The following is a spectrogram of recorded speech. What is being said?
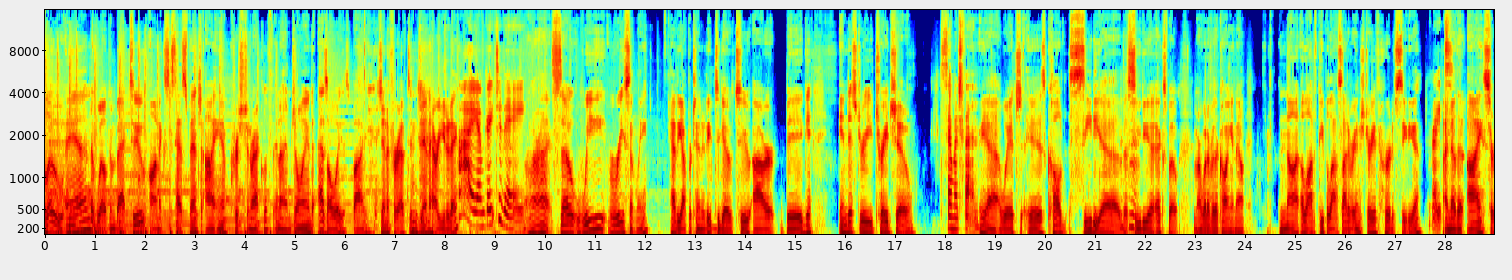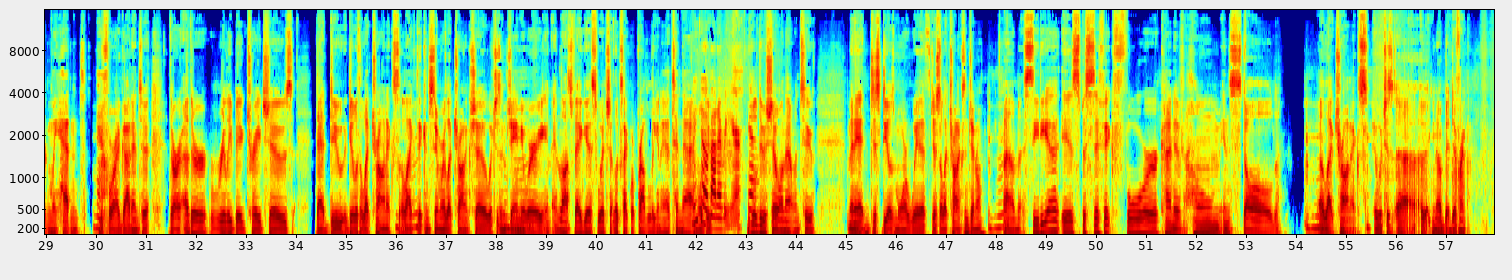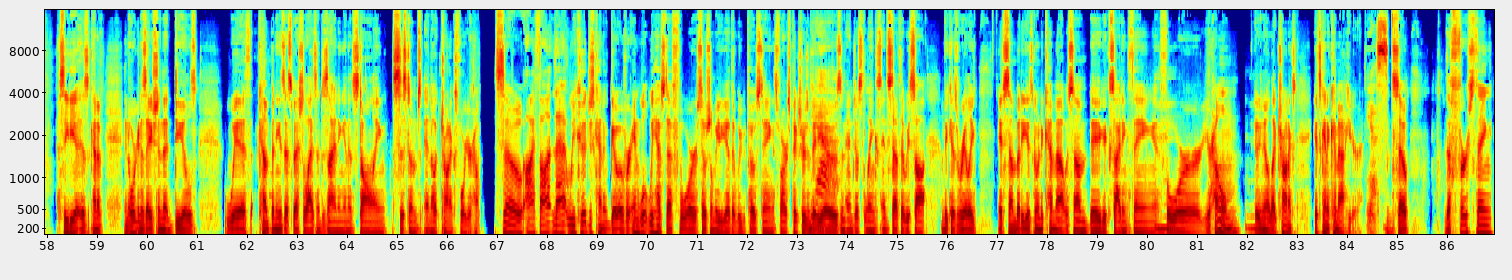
Hello and welcome back to Onyx Test Bench. I am Christian Ratcliffe and I am joined, as always, by Jennifer Upton. Jen, how are you today? Hi, I'm great today. All right. So we recently had the opportunity to go to our big industry trade show. So much fun. Yeah, which is called CEDIA, the mm-hmm. CEDIA Expo, or whatever they're calling it now. Not a lot of people outside of our industry have heard of CEDIA. Right. I know that I certainly hadn't No. before I got into it. There are other really big trade shows that do deal with electronics, Mm-hmm. like the Consumer Electronics Show, which is in January in, in Las Vegas, which it looks like we're probably going to attend that. We and go we'll do, about every year. Yeah. we'll do a show on that one too. I mean, it just deals more with just electronics in general. Mm-hmm. Um, CEDIA is specific for kind of home installed Mm-hmm. electronics, which is, uh, you know, a bit different. CEDIA is kind of an organization that deals with companies that specialize in designing and installing systems and electronics for your home. So I thought that we could just kind of go over and what we have stuff for social media that we'd be posting as far as pictures and Yeah. videos and, and just links and stuff that we saw. Because really, if somebody is going to come out with some big exciting thing mm-hmm. for your home, mm-hmm. you know, electronics, it's going to come out here. yes. So the first thing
